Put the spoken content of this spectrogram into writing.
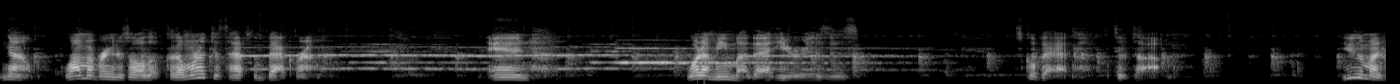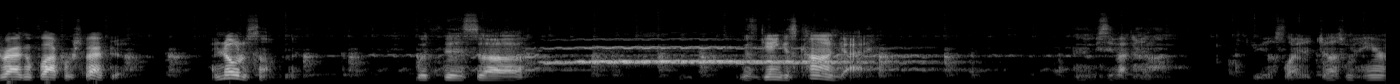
Now, why am I bringing this all up? Because I want to just have some background. And what I mean by that here is, is let's go back to the top. Using my dragonfly perspective, I noticed something with this uh, this Genghis Khan guy. Let me see if I can uh, give you a slight adjustment here.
